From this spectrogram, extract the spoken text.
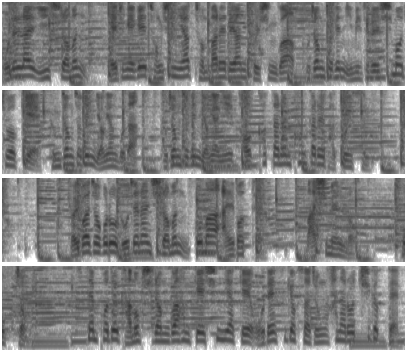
오늘날 이 실험은 대중에게 정신의학 전반에 대한 불신과 부정적인 이미지를 심어주었기에 긍정적인 영향보다 부정적인 영향이 더 컸다는 평가를 받고 있음. 결과적으로 로제난 실험은 꼬마 알버트, 마시멜로, 복종, 스탠퍼드 감옥 실험과 함께 심리학계 5대 흑역사 중 하나로 취급됨.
